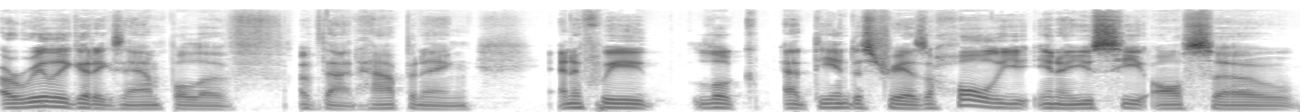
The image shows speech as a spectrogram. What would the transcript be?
a really good example of of that happening and if we look at the industry as a whole, you, you, know, you see also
